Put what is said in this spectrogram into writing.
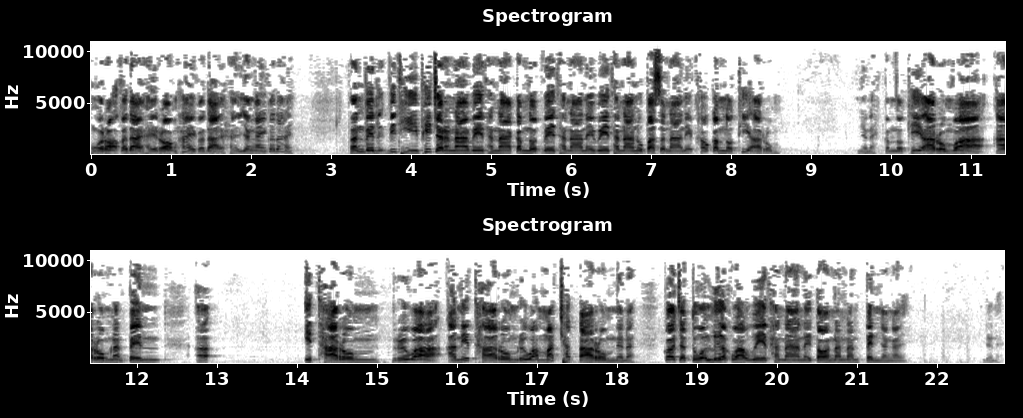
หัวเราะก็ได้ ให้ร้องไห้ก็ได้ ให้ยังไงก็ได้เพราะนั้นวิธีพิจารณาเวทนากำหนดเวทนาในเวทนานุปัสสนาเนี่ยเขากำหนดที่อารมณ์เนี่ยนะกำหนดที่อารมณ์ว่าอารมณ์นั้นเป็นอิทธารมหรือว่าอนิถารมหรือว่ามัชชตารมเนี่ยนะก็จะตัวเลือกว่าเวทนาในตอนนั้นนั้นเป็นยังไงเดี๋ยวนะ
